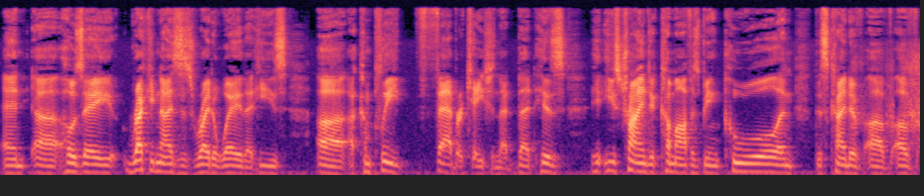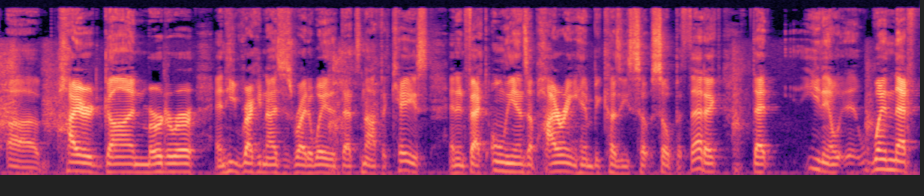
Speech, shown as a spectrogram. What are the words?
and uh, Jose recognizes right away that he's uh, a complete fabrication that that his he's trying to come off as being cool and this kind of of, of hired gun murderer and he recognizes right away that that's not the case and in fact only ends up hiring him because he's so, so pathetic that you know when that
